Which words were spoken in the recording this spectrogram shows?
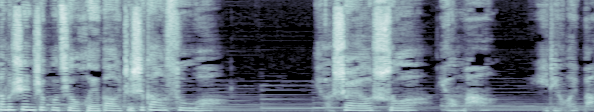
他们甚至不求回报，只是告诉我，有事儿要说，有忙一定会帮。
